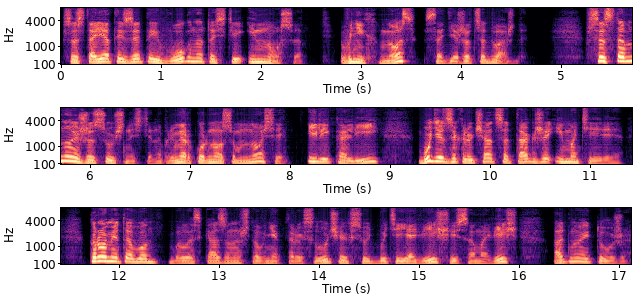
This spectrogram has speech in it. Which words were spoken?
состоят из этой вогнутости и носа. В них нос содержится дважды. В составной же сущности, например, курносом носе или калии, будет заключаться также и материя. Кроме того, было сказано, что в некоторых случаях суть бытия вещи и сама вещь одно и то же,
